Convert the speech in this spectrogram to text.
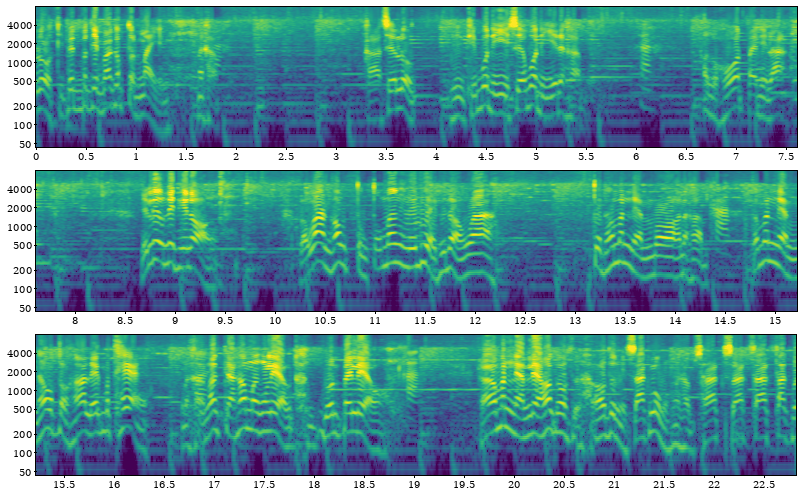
โรคที่เป็นปฏิบัติกับต้นไม้นะครับขาเชื้อโรคที่ที่บดีเชื้อบดีนะครับค่ะ เขาก็โฮสต์ไปนี่ละอย่าลืมนี่พี่น้องระว่างเขาตรงตรงๆเมืองเรื่อยๆพี่น้องว่า ต้นเขามันแหน่นบอนะครับค่ะ ถ้ามันแหน่นเขาต้องหาเหล็กมาแท่งนะครับหลังจากเขาเมืองแล้วโดนไปแล้วค่ะให้เอามันแน่นแล้วเขาก็เอาตัวนี้ซักลงนะครับซักซักซักซักไป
